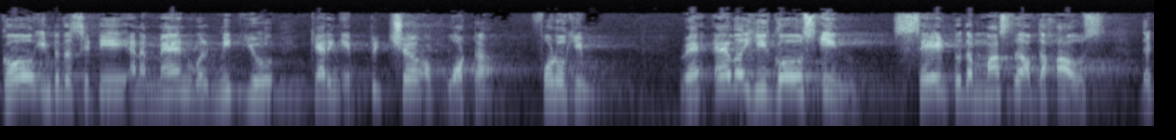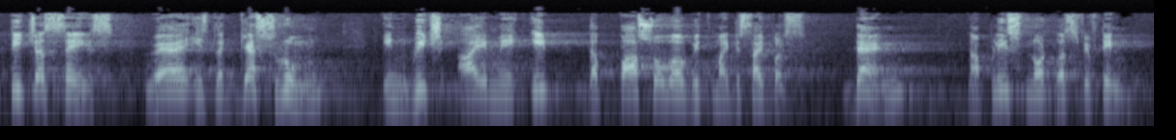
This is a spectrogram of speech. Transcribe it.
Go into the city, and a man will meet you carrying a pitcher of water. Follow him. Wherever he goes in, say to the master of the house, The teacher says, Where is the guest room in which I may eat the Passover with my disciples? Then, now please note verse 15.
